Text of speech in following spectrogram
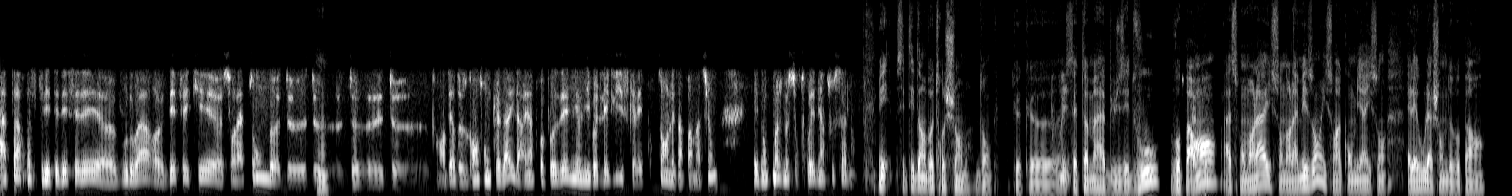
à part parce qu'il était décédé, euh, vouloir euh, déféquer euh, sur la tombe de, de, comment dire de ce grand oncle-là. Il n'a rien proposé ni au niveau de l'Église qui avait pourtant les informations. Et donc moi je me suis retrouvé bien tout seul. Mais c'était dans votre chambre donc que, que cet homme a abusé de vous. Vos parents à ce moment-là ils sont dans la maison. Ils sont à combien Ils sont. Elle est où la chambre de vos parents?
